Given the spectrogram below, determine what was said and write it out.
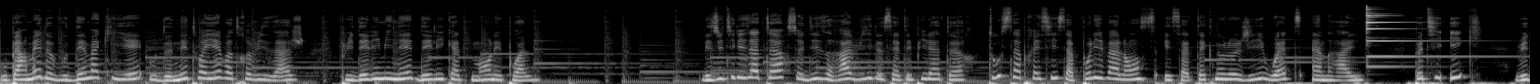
vous permet de vous démaquiller ou de nettoyer votre visage, puis d'éliminer délicatement les poils. Les utilisateurs se disent ravis de cet épilateur. Tous apprécient sa polyvalence et sa technologie wet and dry. Petit hic, vu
